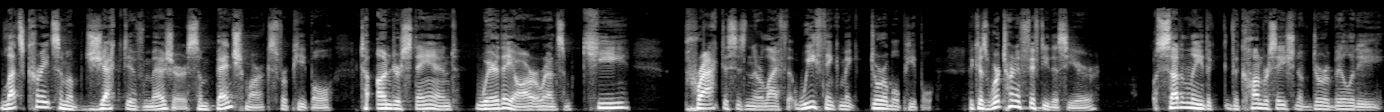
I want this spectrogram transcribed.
let's create some objective measures, some benchmarks for people to understand where they are around some key practices in their life that we think make durable people. Because we're turning 50 this year. Suddenly the, the conversation of durability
